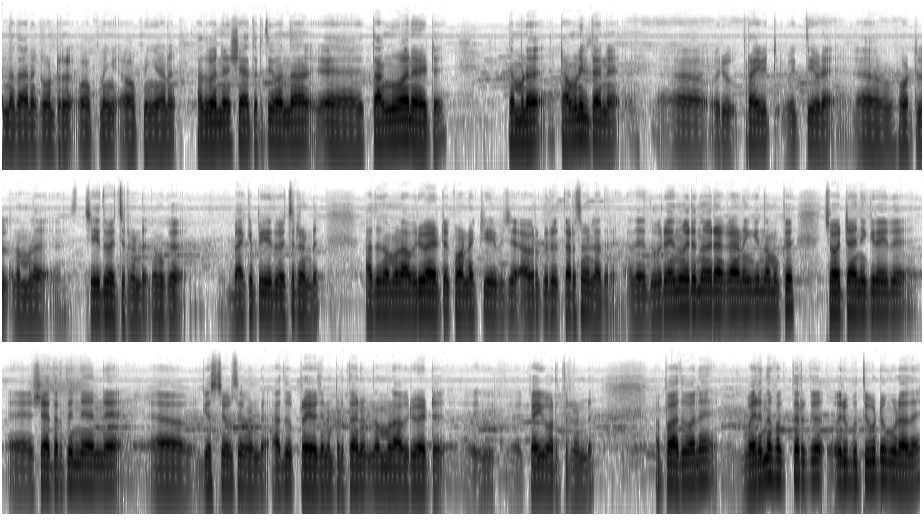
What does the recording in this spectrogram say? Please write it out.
അന്നദാന കൗണ്ടർ ഓപ്പണിംഗ് ഓപ്പണിംഗ് ആണ്. അതുപോലെ തന്നെ ക്ഷേത്രത്തിൽ വന്നാൽ തങ്ങുവാനായിട്ട് നമ്മൾ ടൗണിൽ തന്നെ ഒരു പ്രൈവറ്റ് വ്യക്തിയുടെ ഹോട്ടൽ നമ്മൾ ചെയ്തു വെച്ചിട്ടുണ്ട്. നമുക്ക് ബാക്കപ്പ് ചെയ്ത് വെച്ചിട്ടുണ്ട്. അത് നമ്മൾ അവരുമായിട്ട് കോൺടാക്ട് ചെയ്യിപ്പിച്ച് അവർക്കൊരു തടസ്സമില്ലാത്തത്. അത് ദൂരെ നിന്ന് വരുന്നവരൊക്കെ ആണെങ്കിൽ നമുക്ക് ചോറ്റാനിക്കരയിൽ ക്ഷേത്രത്തിന്റെ തന്നെ ഗസ്റ്റ് ഹൗസുകളുണ്ട് അത് പ്രയോജനപ്പെടുത്താനും നമ്മൾ അവരുമായിട്ട് കൈകോർത്തിട്ടുണ്ട് അപ്പോൾ അതുപോലെ വരുന്ന ഭക്തർക്ക് ഒരു ബുദ്ധിമുട്ടും കൂടാതെ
